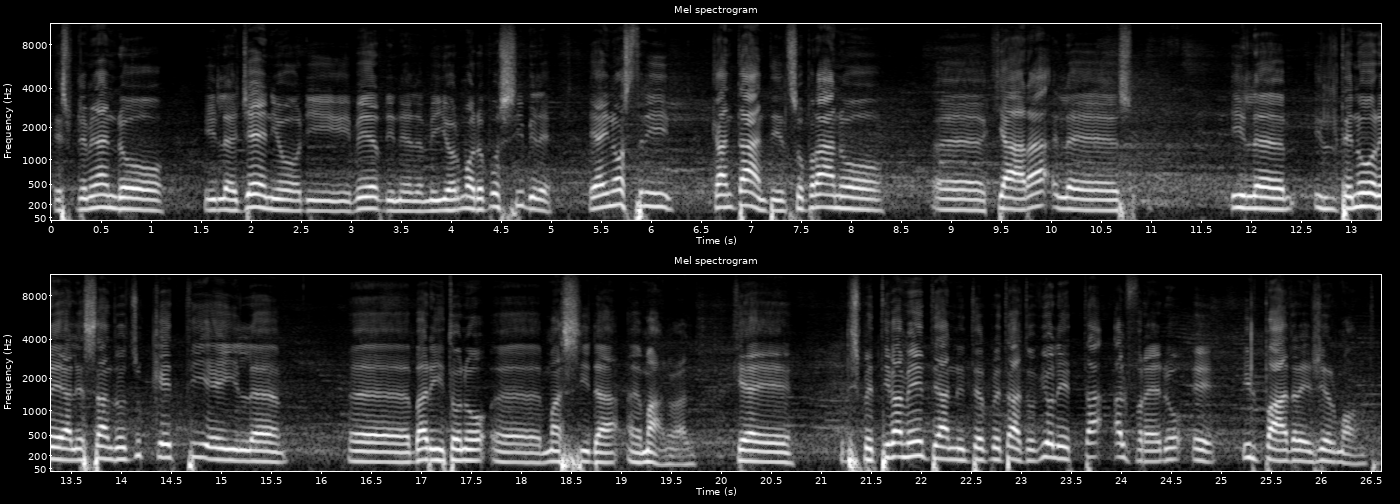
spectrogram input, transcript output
esprimendo il genio di Verdi nel miglior modo possibile e ai nostri cantanti, il soprano eh, Chiara, le, il, il tenore Alessandro Zucchetti e il eh, baritono eh, Massida eh, Manuel, che eh, rispettivamente hanno interpretato Violetta, Alfredo e il padre Germont.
